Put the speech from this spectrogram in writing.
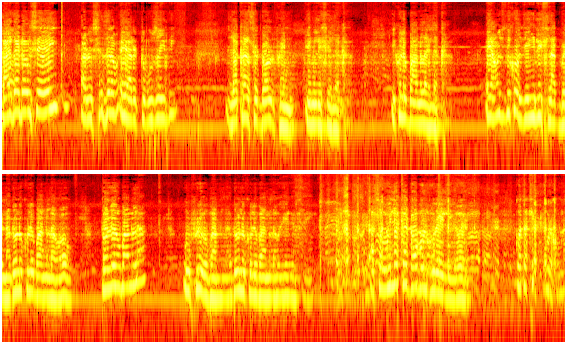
কায়দাটা হয়েছে এই, আর যেরকম এই আর একটু বুঝাই দিই। লেখা আছে ডলফিন, ইংলিশে লেখা। এগুলো বাংলায় লেখা। এই আমি যদি কই যে ইংলিশ লাগবে না, দোনো বাংলা হও তলেও বাংলা, উপরেও বাংলা দোনো খুলে বাংলা হয়ে গেছে। আচ্ছা ওই লেখা ডবল ঘুরাইলেই হয়। কথা ঠিক ওরকম না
